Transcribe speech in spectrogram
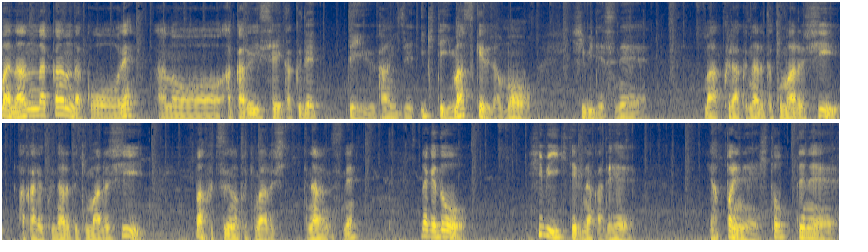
まあなんだかんだこうね、あのー、明るい性格でっていう感じで生きていますけれども日々ですねまあ暗くなる時もあるし明るくなる時もあるしまあ普通の時もあるしってなるんですね。だけど日々生きてる中でやっぱりね人ってね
